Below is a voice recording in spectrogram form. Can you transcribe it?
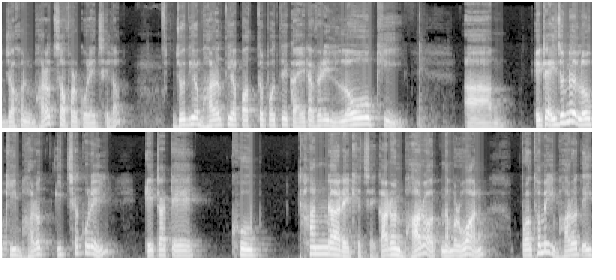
যখন ভারত সফর করেছিল, যদিও ভারতীয় পত্রপত্রিকা এটা ভেরি লো এটা এই জন্য লৌকি ভারত ইচ্ছা করেই এটাকে খুব ঠান্ডা রেখেছে। কারণ ভারত নাম্বার ওয়ান প্রথমেই ভারত এই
